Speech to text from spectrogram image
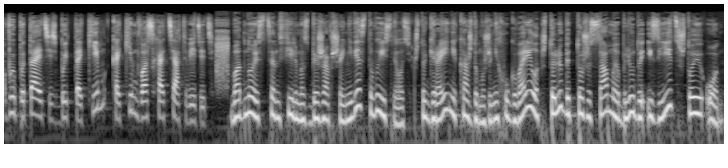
Вы пытаетесь быть таким, каким вас хотят видеть. В одной из сцен фильма «Сбежать сбежавшая невеста, выяснилось, что героиня каждому жениху говорила, что любит то же самое блюдо из яиц, что и он.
